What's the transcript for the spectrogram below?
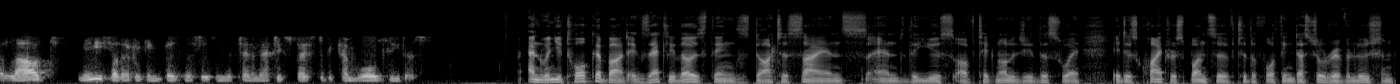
allowed many South African businesses in the telematics space to become world leaders. And when you talk about exactly those things, data science and the use of technology this way, it is quite responsive to the fourth industrial revolution.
